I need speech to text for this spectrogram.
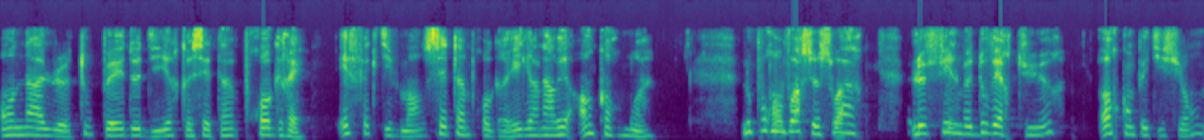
on a le toupet de dire que c'est un progrès effectivement, c'est un progrès. Il y en avait encore moins. Nous pourrons voir ce soir le film d'ouverture, hors compétition,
